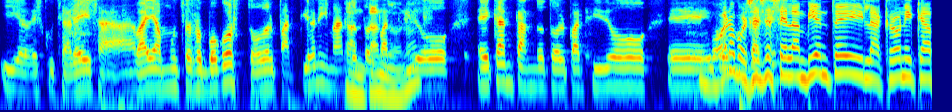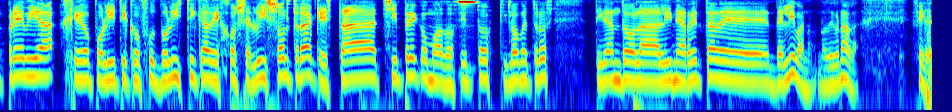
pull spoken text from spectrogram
y escucharéis, a, vayan muchos o pocos, todo el partido animando, todo el partido eh, cantando, todo el partido... Eh, bueno, pues ese es el ambiente y la crónica previa geopolítico-futbolística de José Luis Soltra, que está Chipre como a 200 kilómetros tirando la línea recta del Líbano, no digo nada. Es,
